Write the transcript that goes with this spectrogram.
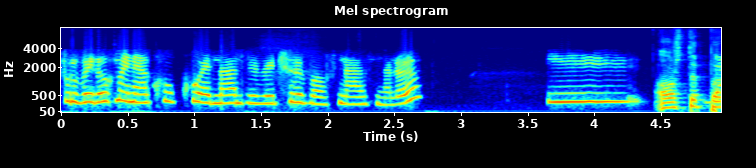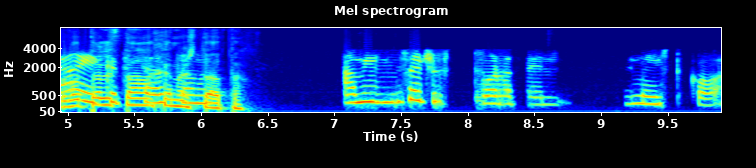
проведохме няколко една-две вечери в нас, нали? И Още първата и ли станаха стана- нещата? ами, мисля, че втората е нещо такова,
